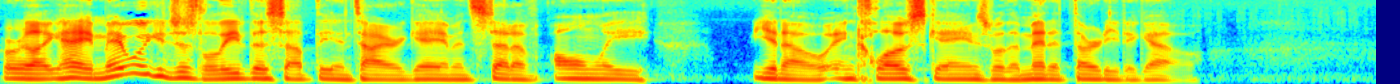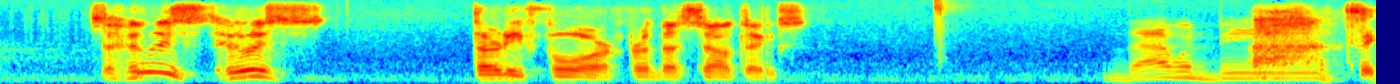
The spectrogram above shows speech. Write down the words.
were we like, "Hey, maybe we could just leave this up the entire game instead of only, you know, in close games with a minute thirty to go?" So who is who is 34 for the Celtics? That would be Let's see.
